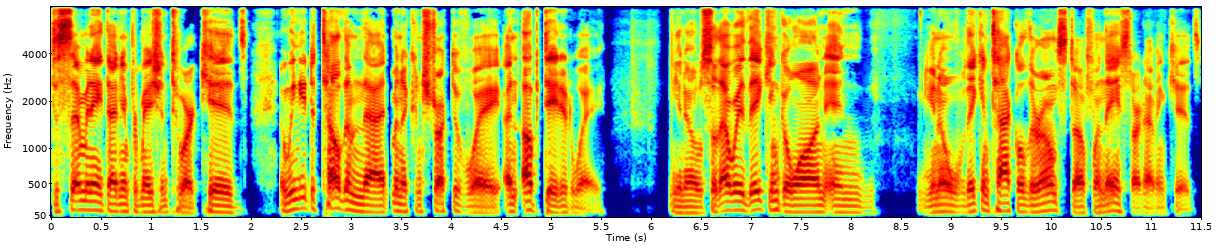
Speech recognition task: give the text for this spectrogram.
disseminate that information to our kids, and we need to tell them that in a constructive way, an updated way. You know, so that way they can go on and you know they can tackle their own stuff when they start having kids.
